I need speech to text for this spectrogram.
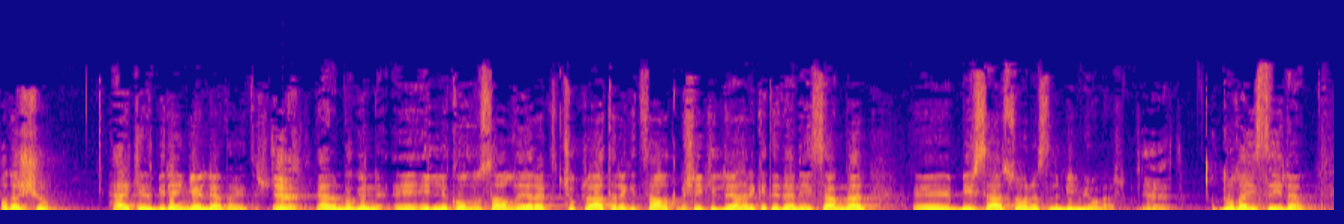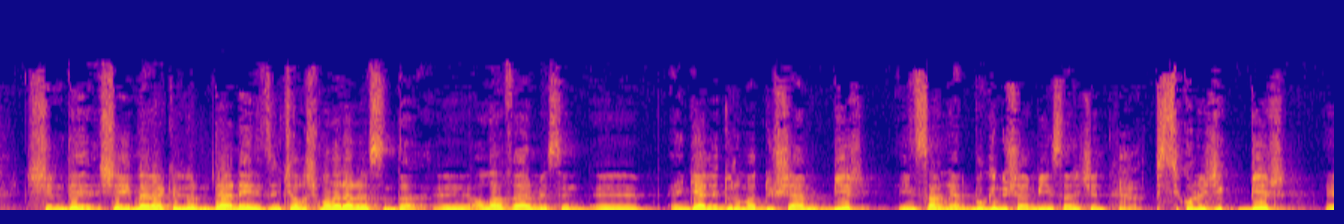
O da şu. Herkes bir engelli adayıdır. Evet. Yani bugün e, elini kolunu sallayarak çok rahat hareket, sağlıklı bir şekilde hareket eden insanlar e, bir saat sonrasını bilmiyorlar. Evet. Dolayısıyla şimdi şeyi merak ediyorum. Derneğinizin çalışmaları arasında e, Allah vermesin e, engelli duruma düşen bir insan yani bugün düşen bir insan için Evet. psikolojik bir e,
